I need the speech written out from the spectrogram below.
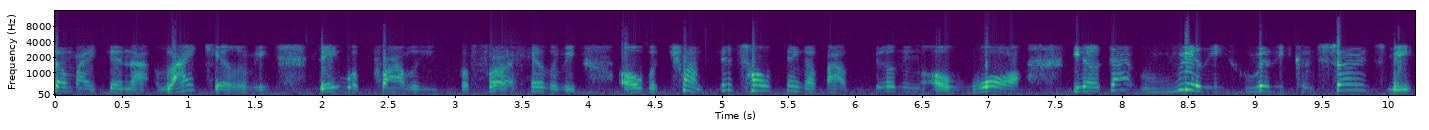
somebody did not like Hillary, they would probably prefer Hillary over Trump. This whole thing about building a wall, you know, that really, really concerns me.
